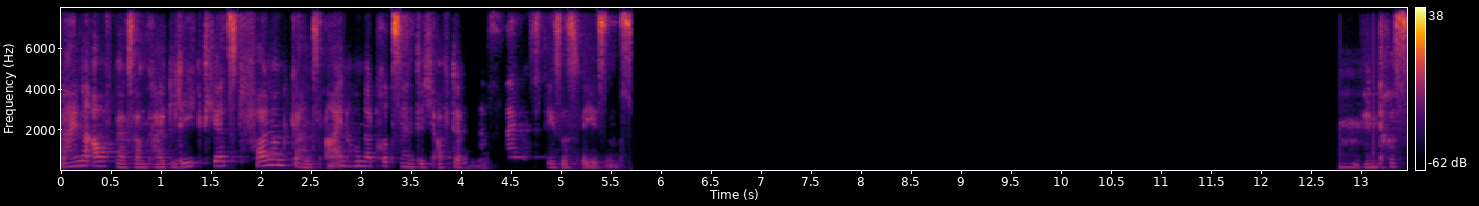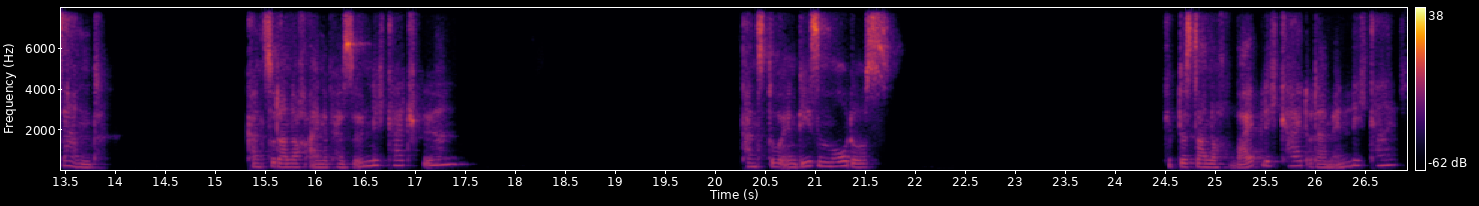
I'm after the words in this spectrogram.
Deine Aufmerksamkeit liegt jetzt voll und ganz 100%ig auf der Präsenz dieses Wesens. Hm, interessant. Kannst du da noch eine Persönlichkeit spüren? Kannst du in diesem Modus, gibt es da noch Weiblichkeit oder Männlichkeit?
